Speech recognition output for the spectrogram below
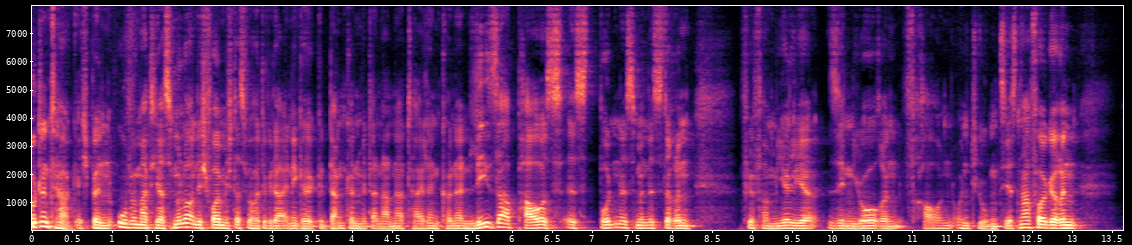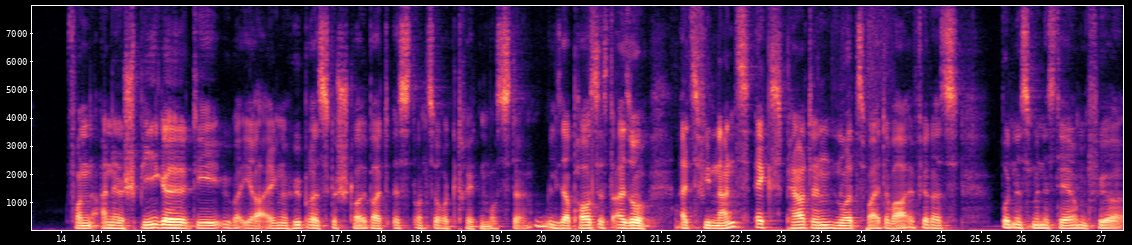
Guten Tag, ich bin Uwe Matthias Müller und ich freue mich, dass wir heute wieder einige Gedanken miteinander teilen können. Lisa Paus ist Bundesministerin für Familie, Senioren, Frauen und Jugend. Sie ist Nachfolgerin von Anne Spiegel, die über ihre eigene Hybris gestolpert ist und zurücktreten musste. Lisa Paus ist also als Finanzexpertin nur zweite Wahl für das Bundesministerium für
